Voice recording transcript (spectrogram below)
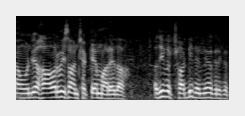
ਉਂਝ ਹਾਵਰ ਵੀ ਸਾਨ ਛੱਕੇ ਮਾਰੇ ਦਾ ਅਸੀਂ ਫਿਰ ਛੱਡ ਹੀ ਦਿੰਦੇ ਆ cricket.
